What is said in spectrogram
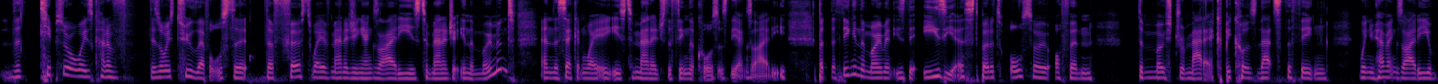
the tips are always kind of there's always two levels. The the first way of managing anxiety is to manage it in the moment, and the second way is to manage the thing that causes the anxiety. But the thing in the moment is the easiest, but it's also often the most dramatic because that's the thing when you have anxiety, you,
